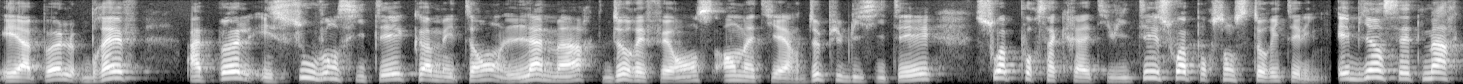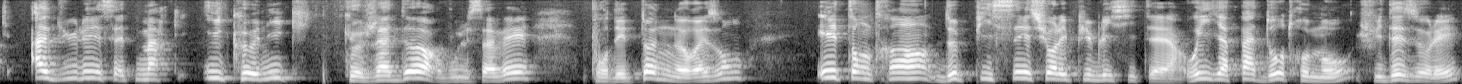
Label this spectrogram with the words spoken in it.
et Apple. Bref, Apple est souvent cité comme étant la marque de référence en matière de publicité, soit pour sa créativité, soit pour son storytelling. Eh bien, cette marque adulée, cette marque iconique que j'adore, vous le savez, pour des tonnes de raisons, est en train de pisser sur les publicitaires. Oui, il n'y a pas d'autre mot, je suis désolé,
